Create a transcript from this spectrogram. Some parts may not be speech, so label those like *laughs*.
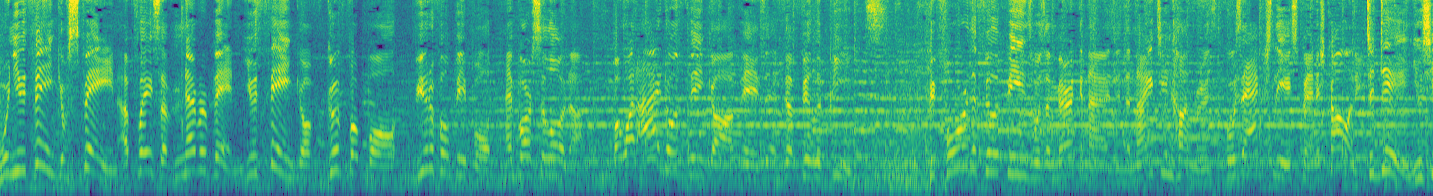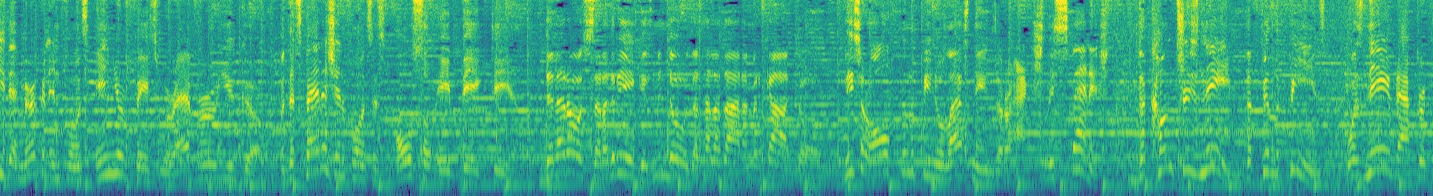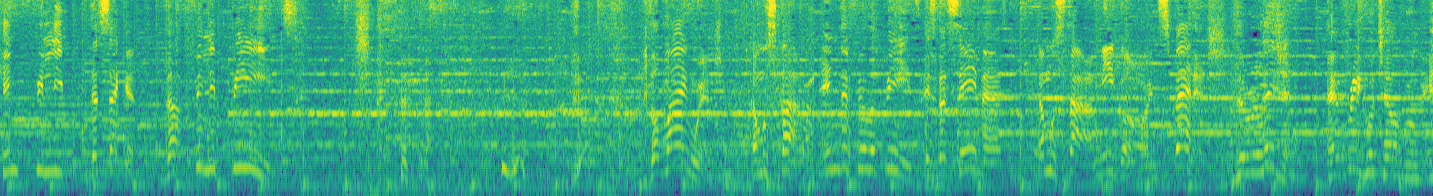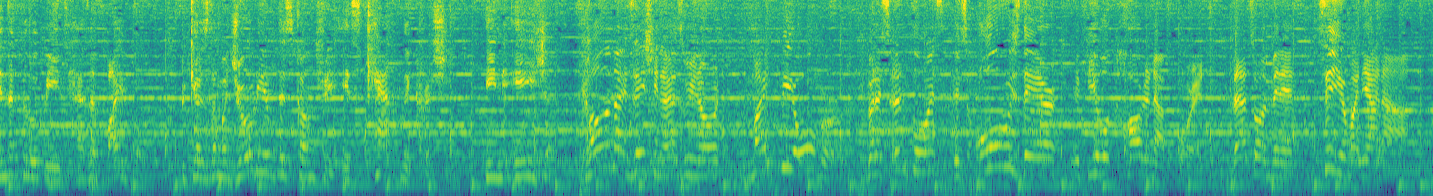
When you think of Spain, a place I've never been, you think of good football, beautiful people, and Barcelona. But what I don't think of is the Philippines. Before the Philippines was Americanized in the 1900s, it was actually a Spanish colony. Today, you see the American influence in your face wherever you go. But the Spanish influence is also a big deal. De La Rosa, Rodriguez, Mendoza, Salazar, Mercado. These are all Filipino last names that are actually Spanish. The country's name, the Philippines, was named after King Philip II, the Philippines. *laughs* the language, Kamusta? in the Philippines is the same as Cómo está, amigo? in Spanish. The religion. Every hotel room in the Philippines has a Bible because the majority of this country is Catholic Christian in Asia. Colonization as we know it might be over, but its influence is always there if you look hard enough for it. That's one minute. See you mañana.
